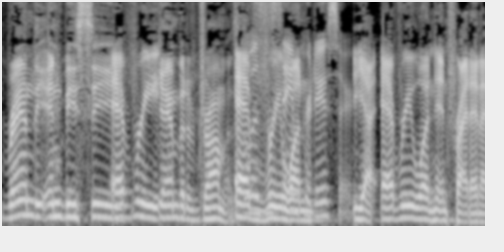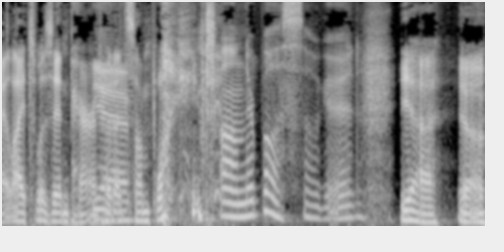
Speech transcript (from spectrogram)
ran the NBC Every- gambit of dramas. was the same everyone producer. Yeah, everyone in Friday Night Lights was in Parenthood Yeah. at some point. Um, they're both so good. yeah, yeah.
